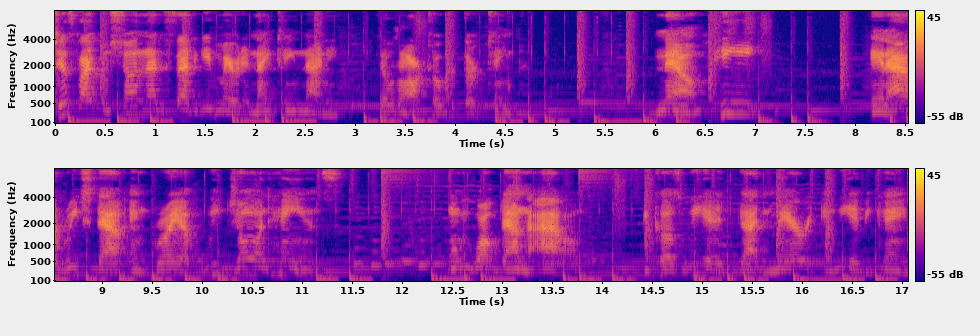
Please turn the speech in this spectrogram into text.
Just like when Sean and I decided to get married in 1990, that was on October 13th. Now, he and I reached out and grabbed, we joined hands when we walked down the aisle because we had gotten married and we had became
